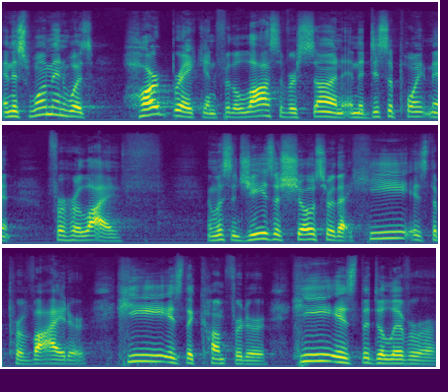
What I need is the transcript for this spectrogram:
And this woman was heartbreaking for the loss of her son and the disappointment for her life. And listen, Jesus shows her that He is the provider, He is the comforter, He is the deliverer.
